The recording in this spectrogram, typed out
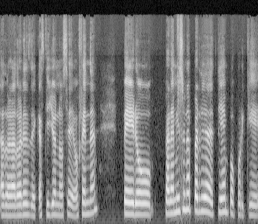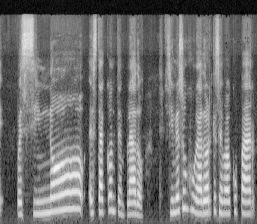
adoradores de Castillo no se ofendan, pero para mí es una pérdida de tiempo porque pues si no está contemplado, si no es un jugador que se va a ocupar,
